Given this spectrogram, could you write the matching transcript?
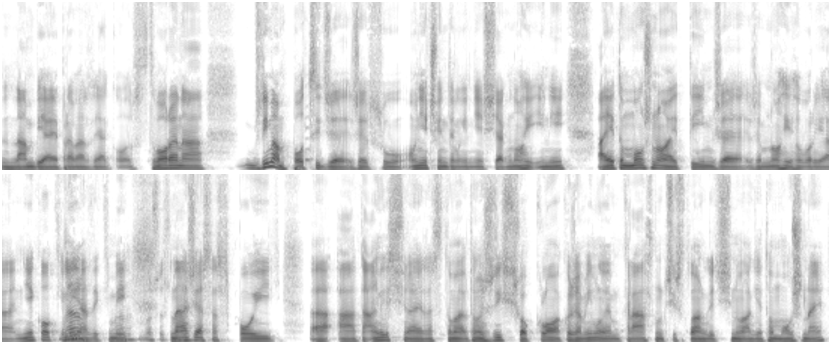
Zambia je pre vás ako stvorená. Vždy mám pocit, že, že sú o niečo inteligentnejšie ako mnohí iní a je to možno aj tým, že, že mnohí hovoria niekoľkými no, jazykmi, no, snažia sa spojiť a, a tá angličtina je, to ma, to ma vždy šoklo, akože milujem krásnu čistú angličtinu, ak je to možné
